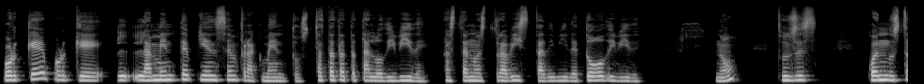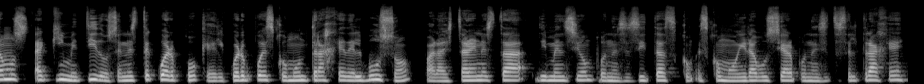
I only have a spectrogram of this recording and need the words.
¿Por qué? Porque la mente piensa en fragmentos, ta, ta, ta, ta, lo divide, hasta nuestra vista divide, todo divide, ¿no? Entonces, cuando estamos aquí metidos en este cuerpo, que el cuerpo es como un traje del buzo, para estar en esta dimensión, pues necesitas, es como ir a bucear, pues necesitas el traje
